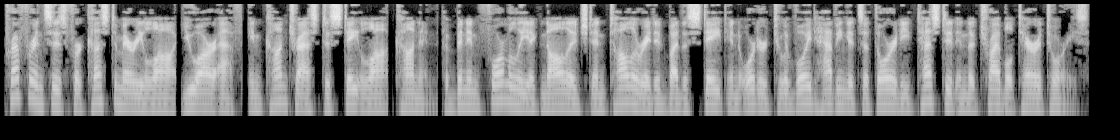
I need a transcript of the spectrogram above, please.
Preferences for customary law in contrast to state law have been informally acknowledged and tolerated by the state in order to avoid having its authority tested in the tribal territories.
